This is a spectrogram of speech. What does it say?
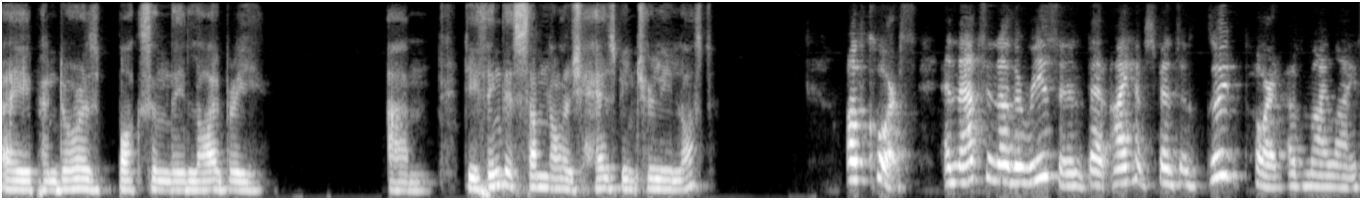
a Pandora's box in the library. Um, do you think that some knowledge has been truly lost? Of course. And that's another reason that I have spent a good part of my life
